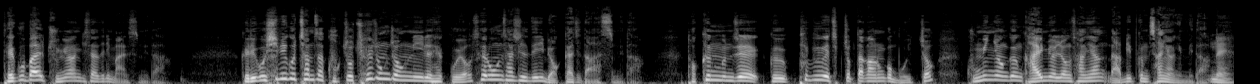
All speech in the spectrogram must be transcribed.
대구발 중요한 기사들이 많습니다. 그리고 12구 참사 국조 최종 정리를 했고요. 새로운 사실들이 몇 가지 나왔습니다. 더 큰 문제, 그, 피부에 직접 다가오는 건 뭐 있죠? 국민연금 가입 연령 상향, 납입금 상향입니다. 네.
